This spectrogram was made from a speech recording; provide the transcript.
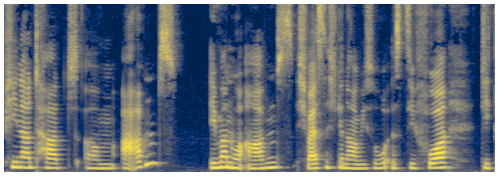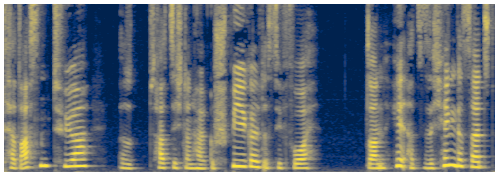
Peanut hat ähm, abends, immer nur abends, ich weiß nicht genau wieso, ist sie vor die Terrassentür, also hat sich dann halt gespiegelt, ist sie vor, dann hat sie sich hingesetzt,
